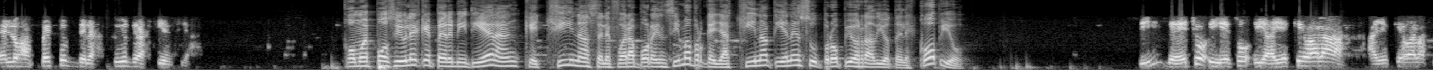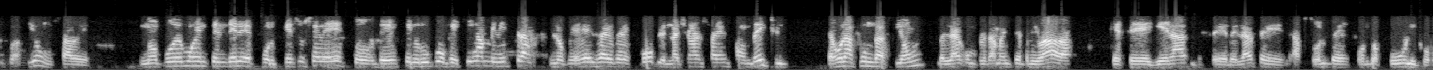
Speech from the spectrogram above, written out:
en los aspectos de los estudios de la ciencia. ¿Cómo es posible que permitieran que China se le fuera por encima? Porque ya China tiene su propio radiotelescopio. Sí, de hecho, y eso y ahí es que va la ahí es que va la situación, ¿sabes? No podemos entender por qué sucede esto de este grupo que quien administra lo que es el radiotelescopio, el National Science Foundation, es una fundación, ¿verdad? completamente privada que se llena, se, ¿verdad? se absorbe fondos públicos.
